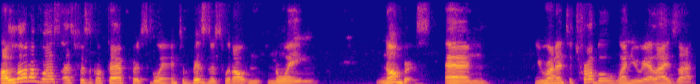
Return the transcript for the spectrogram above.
a lot of us as physical therapists go into business without knowing numbers. And you run into trouble when you realize that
